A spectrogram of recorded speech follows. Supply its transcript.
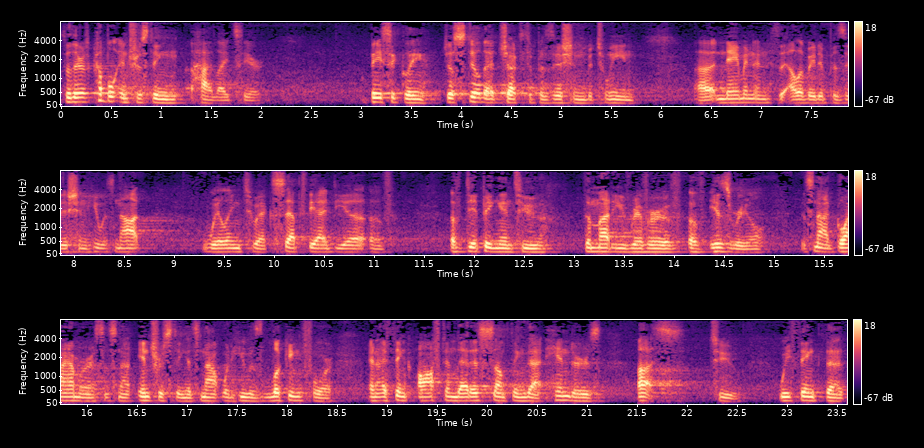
So there's a couple interesting highlights here. Basically, just still that juxtaposition between uh, Naaman and his elevated position. He was not willing to accept the idea of, of dipping into the muddy river of, of Israel. It's not glamorous, it's not interesting, it's not what he was looking for. And I think often that is something that hinders us too. We think that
